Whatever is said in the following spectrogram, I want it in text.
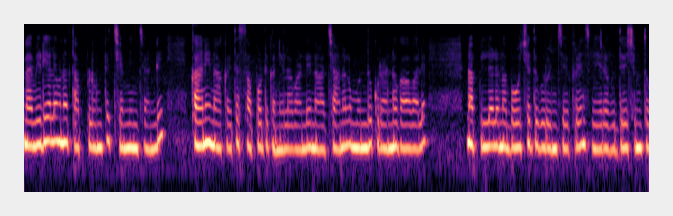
నా వీడియోలో ఏమైనా తప్పులు ఉంటే క్షమించండి. కానీ నాకైతే సపోర్ట్గా నిలవండి. నా ఛానల్ ముందుకు రన్ను కావాలి. నా పిల్లల నా భవిష్యత్తు గురించే ఫ్రెండ్స్ వేరే ఉద్దేశంతో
